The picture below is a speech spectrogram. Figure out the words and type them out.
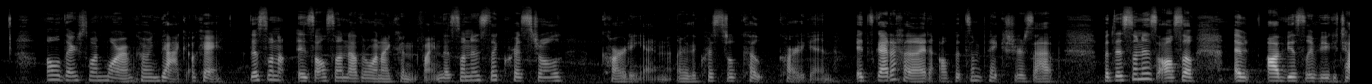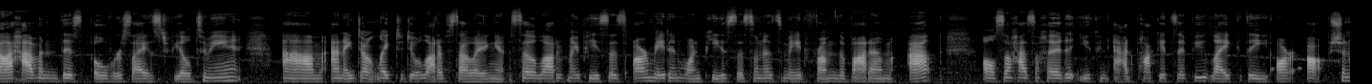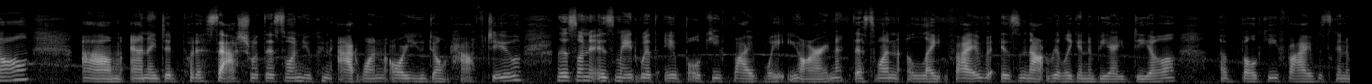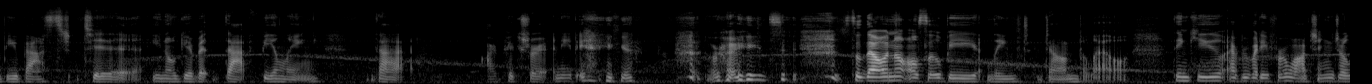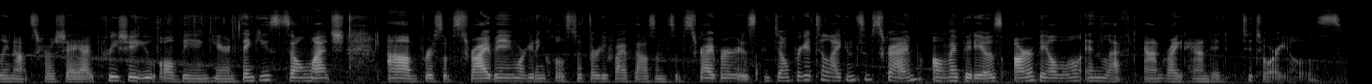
Oh, there's one more. I'm coming back. Okay, this one is also another one I couldn't find. This one is the Crystal cardigan or the crystal coat cardigan. It's got a hood. I'll put some pictures up. But this one is also, uh, obviously if you could tell, I have this oversized feel to me. Um, and I don't like to do a lot of sewing. So a lot of my pieces are made in one piece. This one is made from the bottom up. Also has a hood. You can add pockets if you like. They are optional. Um, and I did put a sash with this one. You can add one or you don't have to. This one is made with a bulky 5 weight yarn. This one, a light 5, is not really going to be ideal. A bulky 5 is going to be best to, you know, give it that feeling that I picture it needing. right? So that one will also be linked down below. Thank you everybody for watching Jolie Knots Crochet. I appreciate you all being here and thank you so much um, for subscribing. We're getting close to 35,000 subscribers. Don't forget to like and subscribe. All my videos are available in left and right-handed tutorials.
